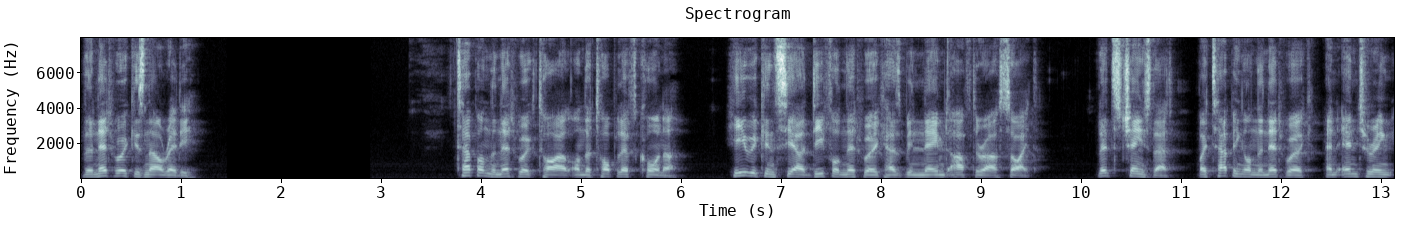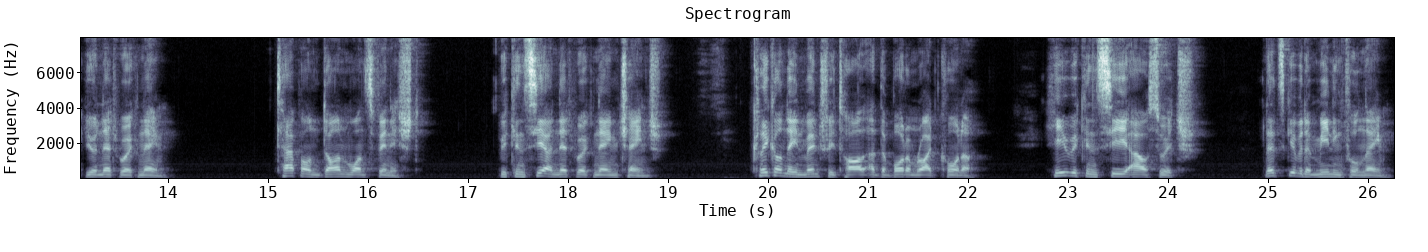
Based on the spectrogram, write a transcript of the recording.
The network is now ready. Tap on the network tile on the top left corner. Here we can see our default network has been named after our site. Let's change that by tapping on the network and entering your network name. Tap on Done once finished. We can see our network name change. Click on the inventory tile at the bottom right corner. Here we can see our switch. Let's give it a meaningful name.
